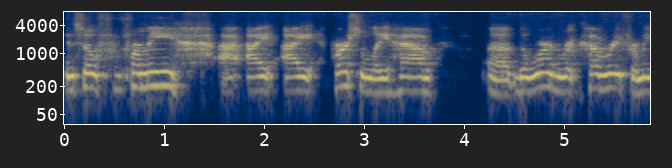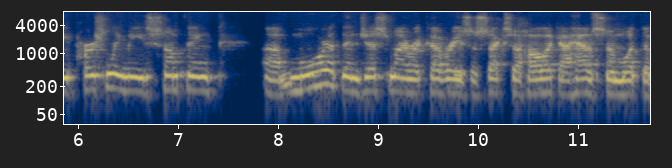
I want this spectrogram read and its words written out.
And so for, for me, I, I, I, personally have uh, the word recovery for me personally means something uh, more than just my recovery as a sexaholic. I have some what the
